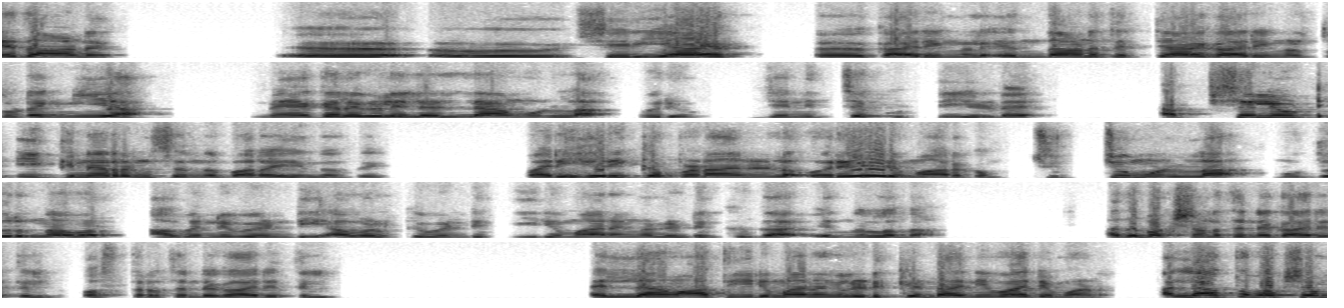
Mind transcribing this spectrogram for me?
ഏതാണ് ശരിയായ കാര്യങ്ങൾ എന്താണ് തെറ്റായ കാര്യങ്ങൾ തുടങ്ങിയ മേഖലകളിലെല്ലാമുള്ള ഒരു ജനിച്ച കുട്ടിയുടെ അബ്സല്യൂട്ട് ഇഗ്നറൻസ് എന്ന് പറയുന്നത് പരിഹരിക്കപ്പെടാനുള്ള ഒരേ ഒരു മാർഗം ചുറ്റുമുള്ള മുതിർന്നവർ അവന് വേണ്ടി അവൾക്ക് വേണ്ടി തീരുമാനങ്ങൾ എടുക്കുക എന്നുള്ളതാണ്. അത് ഭക്ഷണത്തിന്റെ കാര്യത്തിൽ വസ്ത്രത്തിന്റെ കാര്യത്തിൽ എല്ലാം ആ തീരുമാനങ്ങൾ എടുക്കേണ്ട അനിവാര്യമാണ്. അല്ലാത്ത പക്ഷം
